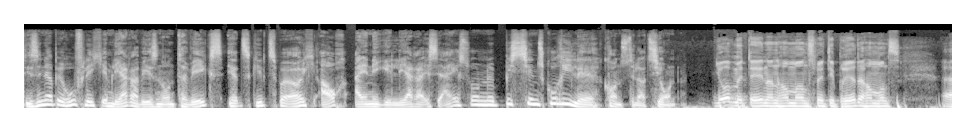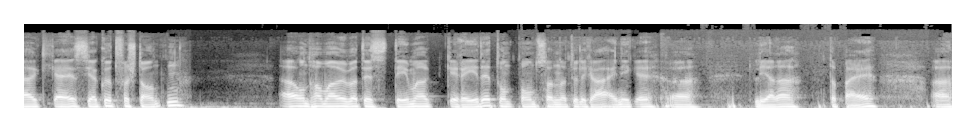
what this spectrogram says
Die sind ja beruflich im Lehrerwesen unterwegs. Jetzt gibt es bei euch auch einige Lehrer. Ist ja eigentlich so eine bisschen skurrile Konstellation. Ja, mit denen haben wir uns, mit den Brüdern haben wir uns äh, gleich sehr gut verstanden äh, und haben auch über das Thema geredet und bei uns sind natürlich auch einige äh, Lehrer dabei. Äh,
